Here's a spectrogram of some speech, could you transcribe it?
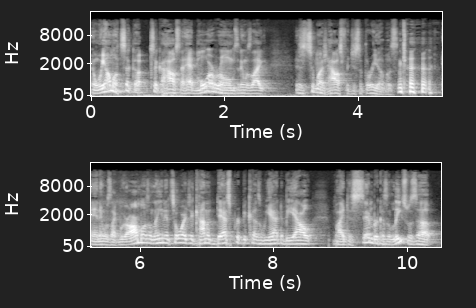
And we almost took a took a house that had more rooms and it was like this is too much house for just the three of us. and it was like we were almost leaning towards it, kind of desperate because we had to be out by December because the lease was up.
